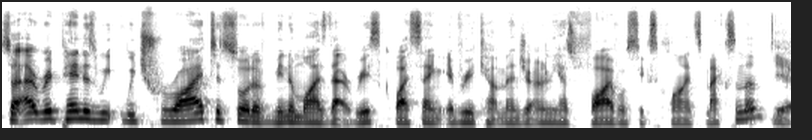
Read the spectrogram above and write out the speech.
So at Red Pandas, we we try to sort of minimize that risk by saying every account manager only has five or six clients maximum. Yeah.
